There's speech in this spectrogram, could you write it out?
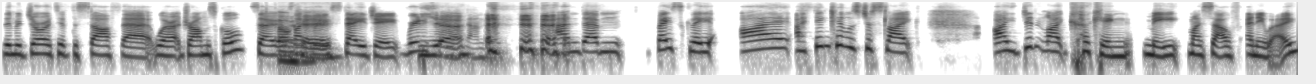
the majority of the staff there were at drama school, so it was like really stagey, really Yeah. stagey Nando's. and um basically I I think it was just like I didn't like cooking meat myself anyway.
